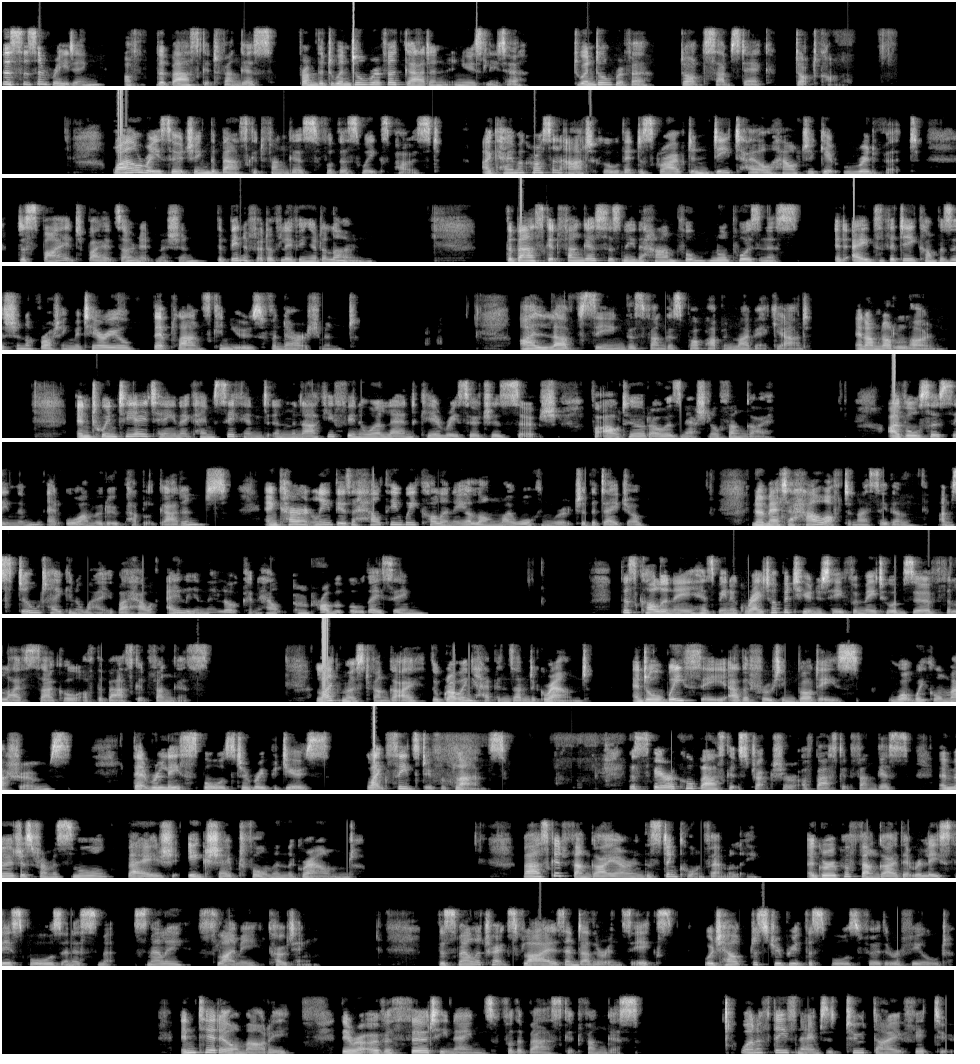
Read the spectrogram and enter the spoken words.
This is a reading of The Basket Fungus from the Dwindle River Garden newsletter, dwindleriver.substack.com. While researching the basket fungus for this week's post, I came across an article that described in detail how to get rid of it, despite, by its own admission, the benefit of leaving it alone. The basket fungus is neither harmful nor poisonous, it aids the decomposition of rotting material that plants can use for nourishment. I love seeing this fungus pop up in my backyard, and I'm not alone. In 2018, it came second in Manaaki Whenua Landcare Researchers' search for Aotearoa's national fungi. I've also seen them at Ōamaru Public Gardens, and currently there's a healthy wee colony along my walking route to the day job. No matter how often I see them, I'm still taken away by how alien they look and how improbable they seem. This colony has been a great opportunity for me to observe the life cycle of the basket fungus. Like most fungi, the growing happens underground, and all we see are the fruiting bodies, what we call mushrooms, that release spores to reproduce, like seeds do for plants. The spherical basket structure of basket fungus emerges from a small, beige, egg-shaped form in the ground. Basket fungi are in the stinkhorn family, a group of fungi that release their spores in a sm smelly, slimy coating. The smell attracts flies and other insects, which help distribute the spores further afield. In Te Reo Māori, there are over 30 names for the basket fungus. One of these names is Tūtae Whetū,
